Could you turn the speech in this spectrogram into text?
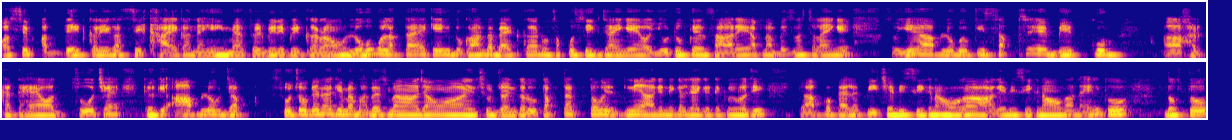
और सिर्फ़ अपडेट करेगा, सिखाएगा नहीं, मैं फिर भी रिपीट कर रहा हूँ। लोगों को लगता है कि दुकान पर बैठकर वो सब कुछ सीख जाएँगे और यूट्यूब के सहारे अपना बिज़नेस चलाएँगे। तो ये आप लोगों की सबसे बेवकूफ़ हरकत है और सोच है, क्योंकि आप लोग जब सोचोगे ना कि मैं भविष्य में आ जाऊँ और इंस्टीट्यूट ज्वाइन करूँ तब तक तो इतनी आगे निकल जाएगी टेक्नोलॉजी कि आपको पहले पीछे भी सीखना होगा आगे भी सीखना होगा। नहीं तो दोस्तों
